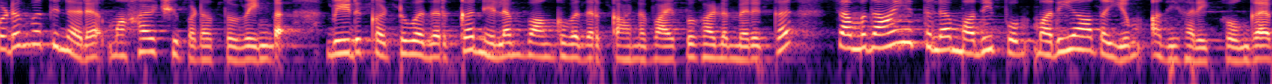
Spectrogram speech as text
குடும்பத்தினரை மகிழ்ச்சி படுத்துவீங்க வீடு கட்டுவதற்கு நிலம் வாங்குவதற்கான வாய்ப்புகளும் இருக்கு. சமுதாயத்தில் மதிப்பும் மரியாதையும் அதிகரிக்குங்க.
